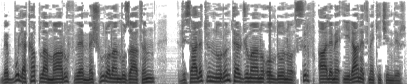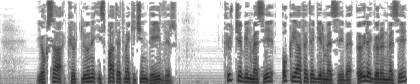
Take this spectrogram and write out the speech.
ve bu lakapla maruf ve meşhur olan bu zatın Risaletün Nur'un tercümanı olduğunu sırf aleme ilan etmek içindir. Yoksa Kürtlüğünü ispat etmek için değildir. Kürtçe bilmesi, o kıyafete girmesi ve öyle görünmesi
